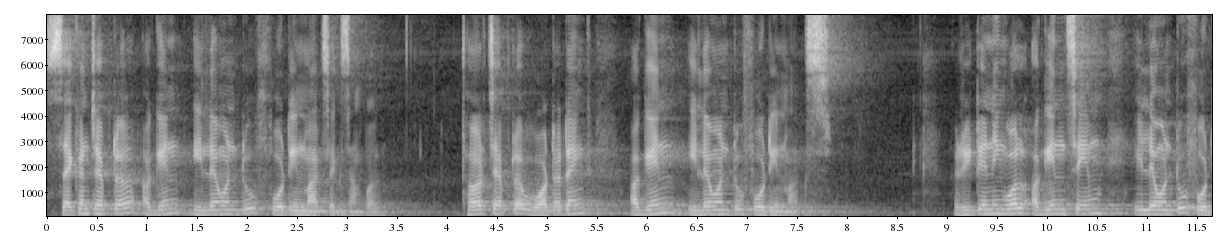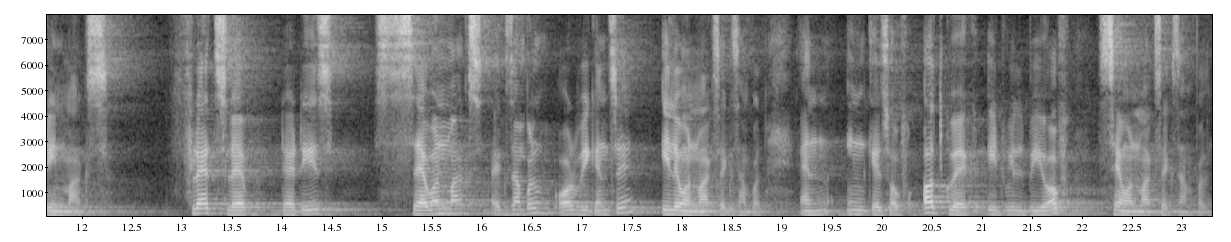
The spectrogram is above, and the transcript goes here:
second chapter again 11 to 14 marks example. Third chapter water tank again 11 to 14 marks. Retaining wall again same 11 to 14 marks. Flat slab that is 7 marks example or we can say 11 marks example. And in case of earthquake it will be of 7 marks example.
